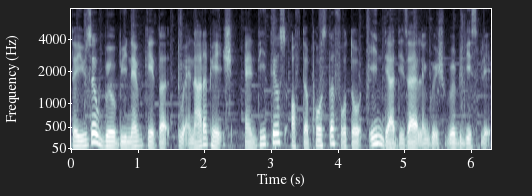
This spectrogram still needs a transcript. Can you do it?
the user will be navigated to another page and details of the poster photo in their desired language will be displayed.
